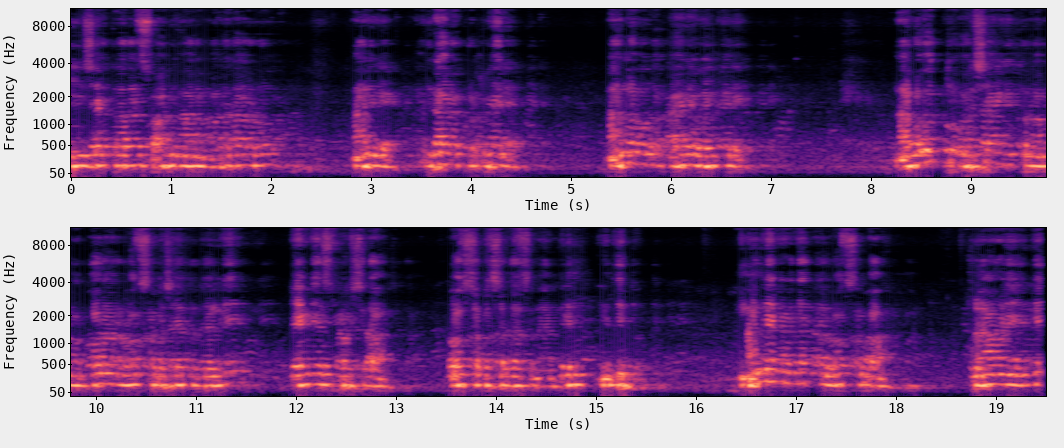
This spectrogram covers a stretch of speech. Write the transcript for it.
ಈ ಕ್ಷೇತ್ರದ ಸ್ವಾಭಿಮಾನ ಮತದಾರರು ನನಗೆ ಅಧಿಕಾರ ಕೊಟ್ಟ ಮೇಲೆ ನನ್ನ ಒಂದು ಕಾರ್ಯವೈಖರಿ ನಲವತ್ತು ವರ್ಷ ಆಗಿತ್ತು ನಮ್ಮ ಕೋಲಾರ ಲೋಕಸಭಾ ಕ್ಷೇತ್ರದಲ್ಲಿ ಜೆಡಿಎಸ್ ಪಕ್ಷದ ಲೋಕಸಭಾ ಸದಸ್ಯನಾಗಿ ನಿಂತಿದ್ದು. ಮೊನ್ನೆ ನಡೆದಂತ ಲೋಕಸಭಾ ಚುನಾವಣೆಯಲ್ಲಿ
